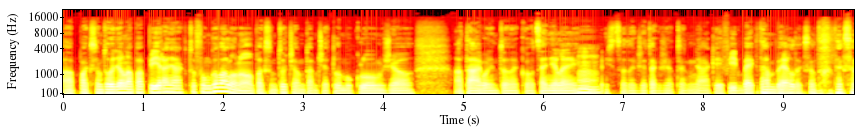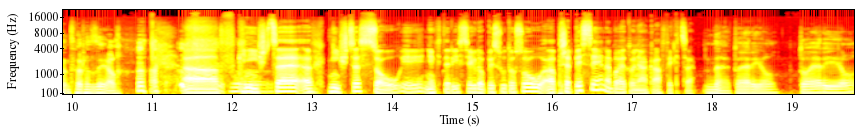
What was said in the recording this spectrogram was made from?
a pak jsem to hodil na papír a nějak to fungovalo, no. Pak jsem to čem tam četl muklům, že jo, a tak, oni to jako ocenili, mm. víš co, takže, takže ten nějaký feedback tam byl, tak jsem to, tak jsem to rozjel. a v knížce, v knížce jsou i některý z těch dopisů, to jsou eh, přepisy, nebo je to nějaká fikce? Ne, to je real to je real,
